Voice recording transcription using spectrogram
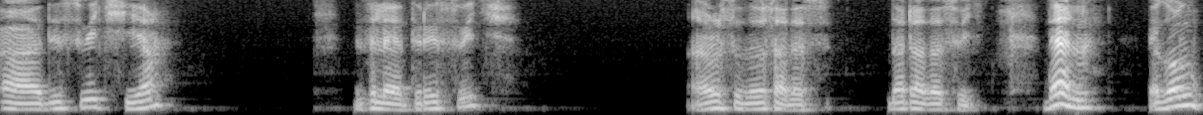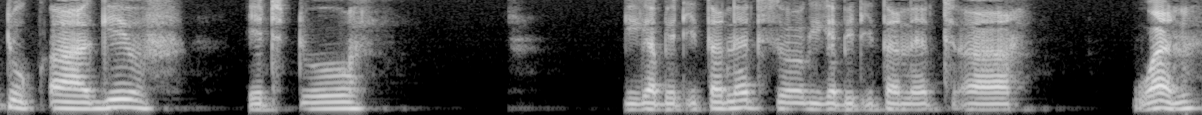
uh, this switch here. This is layer 3 switch. And also those are the, that other switch. Then we're going to uh, give it to gigabit ethernet. So gigabit ethernet uh, 1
